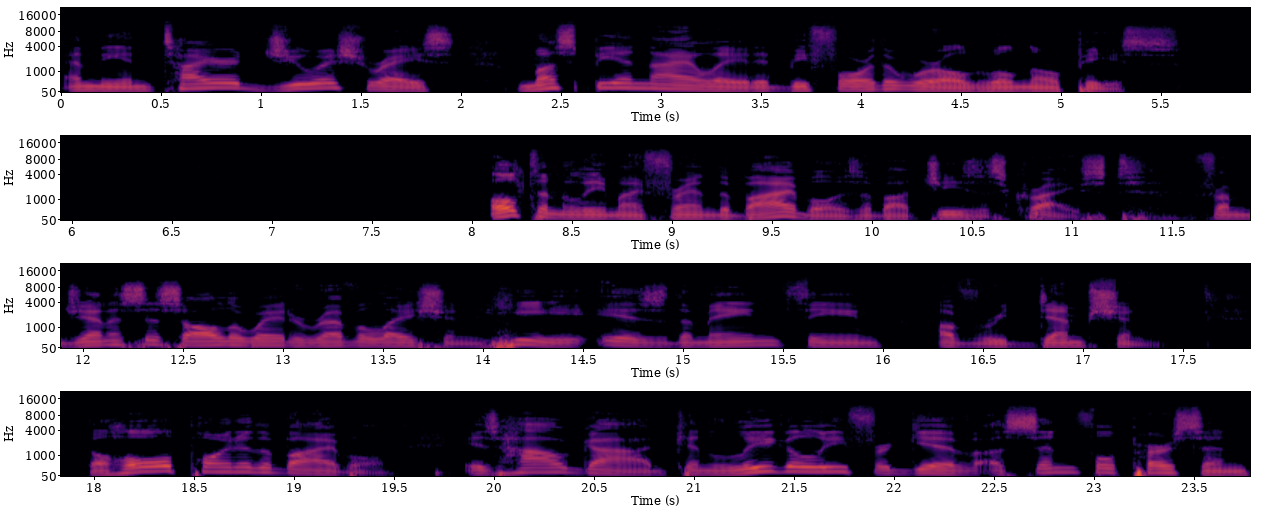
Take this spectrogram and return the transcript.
and the entire Jewish race must be annihilated before the world will know peace. Ultimately, my friend, the Bible is about Jesus Christ. From Genesis all the way to Revelation, He is the main theme of redemption. The whole point of the Bible is how God can legally forgive a sinful person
